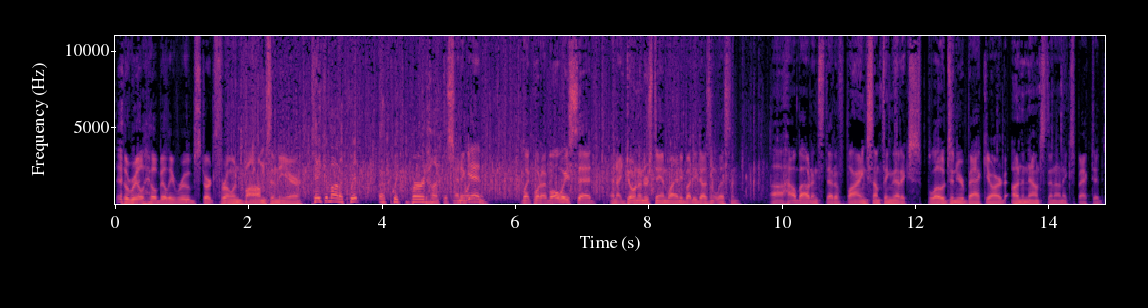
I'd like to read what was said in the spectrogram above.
the real hillbilly rubes start throwing bombs in the air. Take them on a quick, a quick bird hunt this And morning. again, like what I've always said, and I don't understand why anybody doesn't listen. Uh, how about instead of buying something that explodes in your backyard, unannounced and unexpected,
